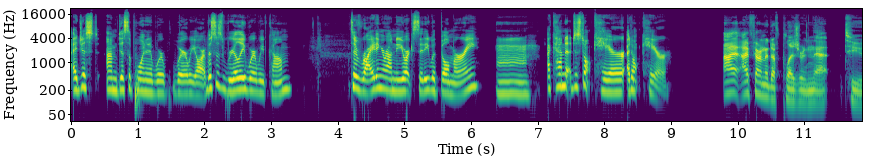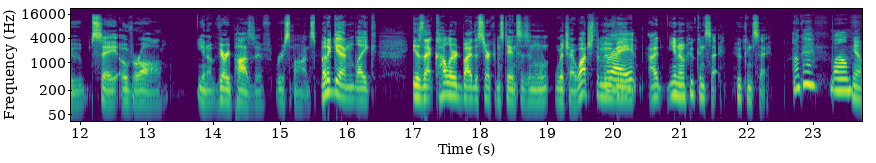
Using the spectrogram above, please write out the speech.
I just I'm disappointed where where we are. This is really where we've come to writing around New York City with Bill Murray. Mm. I kind of just don't care. I don't care. I, I found enough pleasure in that to say overall, you know, very positive response. But again, like, is that colored by the circumstances in w- which I watched the movie? Right. I, you know, who can say? Who can say? Okay. Well, Yeah.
